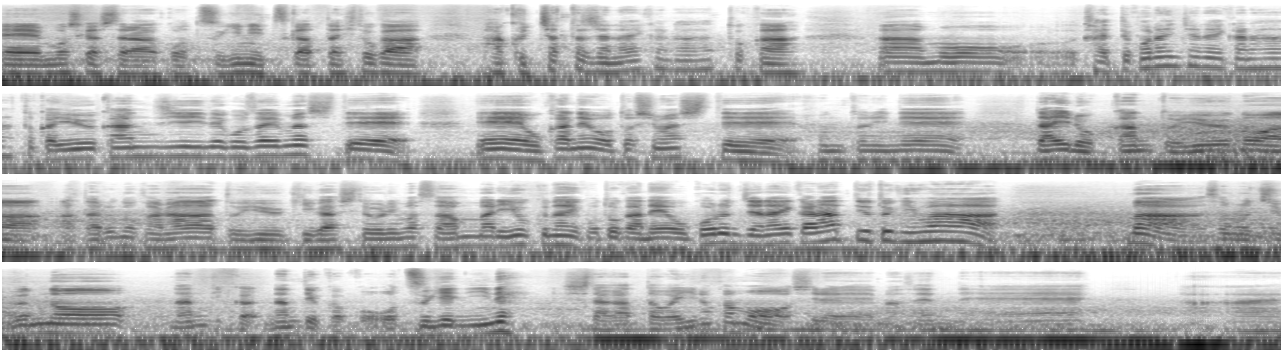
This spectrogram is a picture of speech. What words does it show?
えーもしかしたらこう次に使った人がパクっちゃったじゃないかなとか、あもう帰ってこないんじゃないかなとかいう感じでございまして、えーお金を落としまして、本当にね、第6巻というのは当たるのかなという気がしております。あんまり良くないことがね、起こるんじゃないかなっていう時は、まあ、その自分の、なんていうか、なんていうか、こう、お告げにね、従った方がいいのかもしれませんね。は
